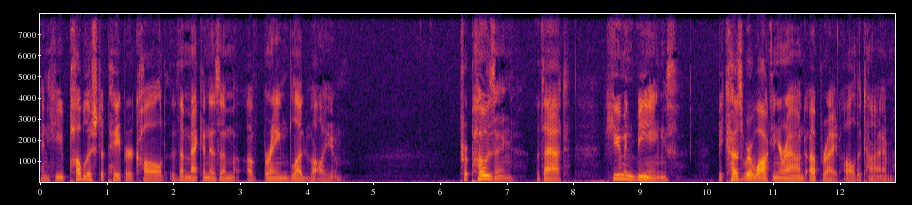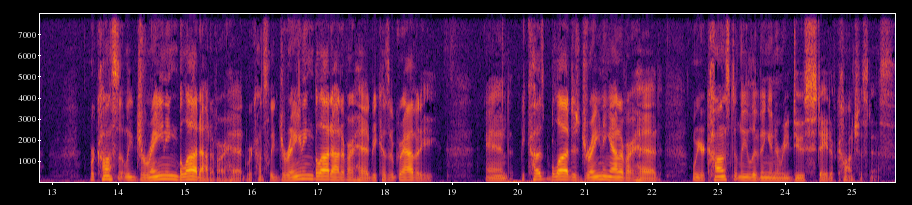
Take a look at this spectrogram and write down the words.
And he published a paper called The Mechanism of Brain Blood Volume, proposing that human beings because we're walking around upright all the time, we're constantly draining blood out of our head. We're constantly draining blood out of our head because of gravity. And because blood is draining out of our head, we are constantly living in a reduced state of consciousness.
